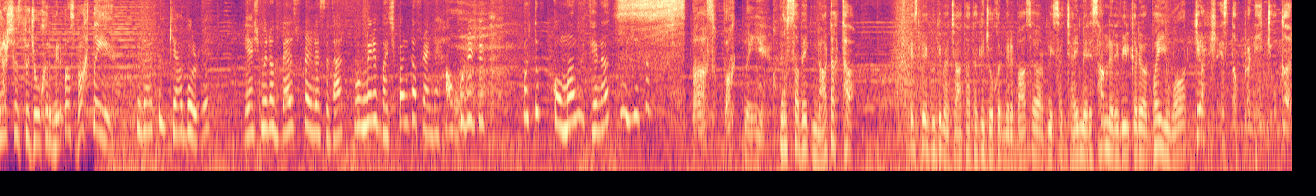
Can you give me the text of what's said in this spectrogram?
Yash is the joker मेरे पास वक्त नहीं है। सिद्धार्थ तुम क्या बोल रहे हो? यश मेरा बेस्ट फ्रेंड है सिद्धार्थ। वो मेरे बचपन का फ्रेंड है। हाउ कुड इट और तुम कोमा में थे ना? तो ये सब पास वक्त नहीं है। वो सब एक नाटक था। इसलिए क्योंकि मैं चाहता था कि जोकर मेरे पास है और अपनी सच्चाई मेरे सामने रिवील करे और वही हुआ और Yash is the bloody joker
